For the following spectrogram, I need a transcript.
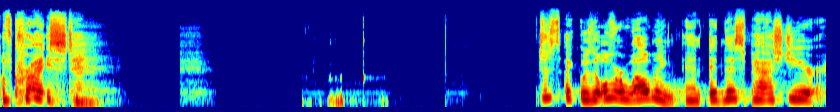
of Christ. Just it was overwhelming. And in this past year,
